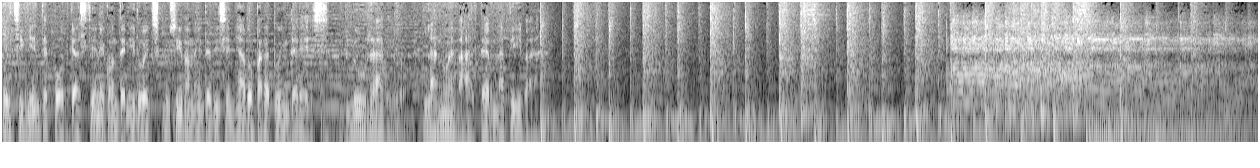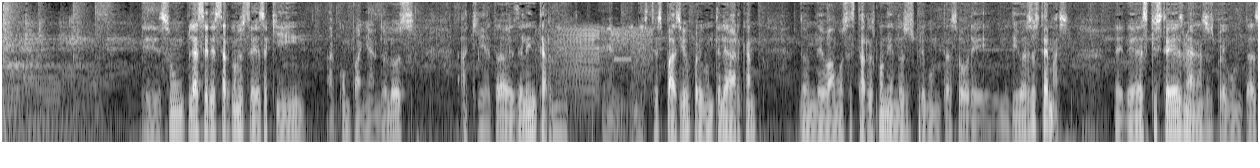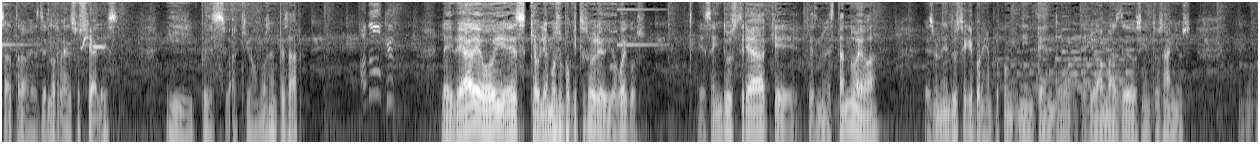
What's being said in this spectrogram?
El siguiente podcast tiene contenido exclusivamente diseñado para tu interés. Blue Radio, la nueva alternativa. Es un placer estar con ustedes aquí, acompañándolos aquí a través de la internet, en, este espacio, Pregúntele a Arkham, donde vamos a estar respondiendo sus preguntas sobre diversos temas. La idea es que ustedes me hagan sus preguntas a través de las redes sociales y pues aquí vamos a empezar. La idea de hoy es que hablemos un poquito sobre videojuegos. Esa industria que pues no es tan nueva, es una industria que por ejemplo con Nintendo ya lleva más de 200 años,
